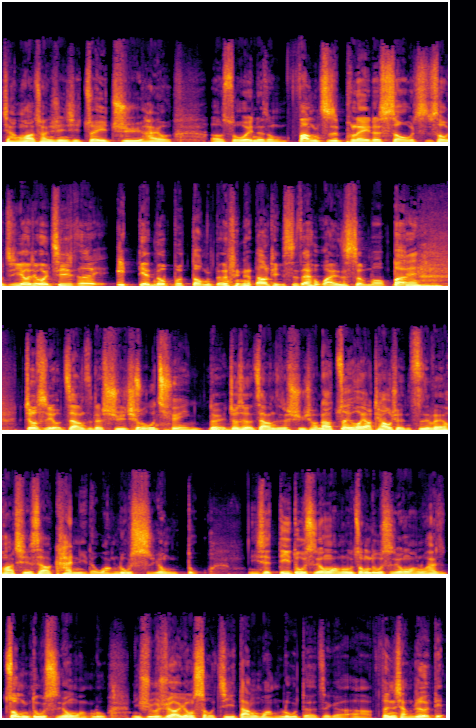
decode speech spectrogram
讲话、传讯息、追剧，还有呃所谓那种放置 play 的手手机游戏。我其实一点都不懂得那个到底是在玩什么，但就是有这样子的需求。族群对，就是有这样子的需求。那最后要挑选资费的话，其实是要看你的网络使用度。你是低度使用网络、中度使用网络，还是重度使用网络？你需不需要用手机当网络的这个呃分享热点？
